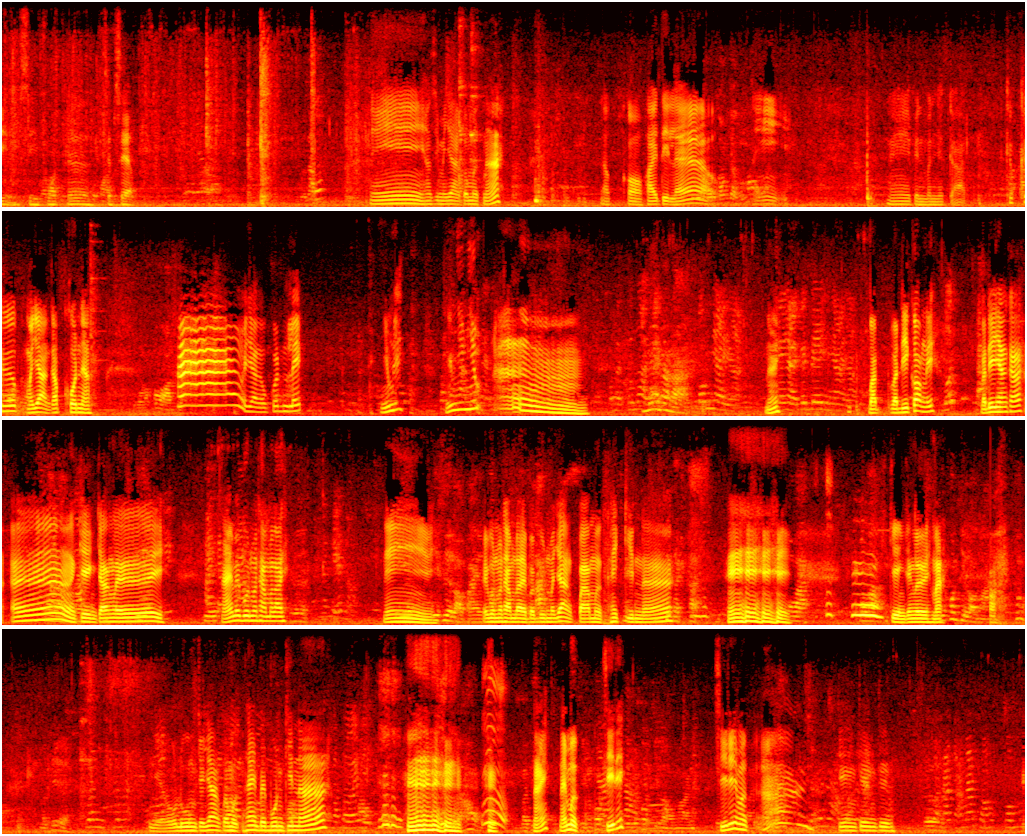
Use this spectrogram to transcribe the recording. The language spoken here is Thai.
จิ้มซีฟู้ดเด้อแซ่บๆนี่ฮาซิมาย่างปลาหมึกนะ แล้วก่อไฟติดแล้ว นี่ นี่เป็นบรรยากาศคึบๆ มาย่างกับคนยังอ้าวมาย่างกับคนเล็ก ยิ้มดิ ยิ้มยิ้มยิ้มอ้าวไหนบัดบัดดีกล้องดิ บัดดียังคะอ่าเก่งจังเลย ไหนไปบุญมาทำอะไร นี่ที่ซื้อเราไปไปบุญมาทำอะไรไปบุญมาย่างปลาหมึกให้กินนะเฮ้เพราะว่าเก่งจังเลยมามีคนกินเรามามาที่เดี๋ยวลุงจะย่างปลาหมึกให้ไปบุญกินนะ ไหน ไหนหมึก สีดิ คนกินเรามาเนี่ยสีดิหมึกอ้าวเก่งเก่งเก่ง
